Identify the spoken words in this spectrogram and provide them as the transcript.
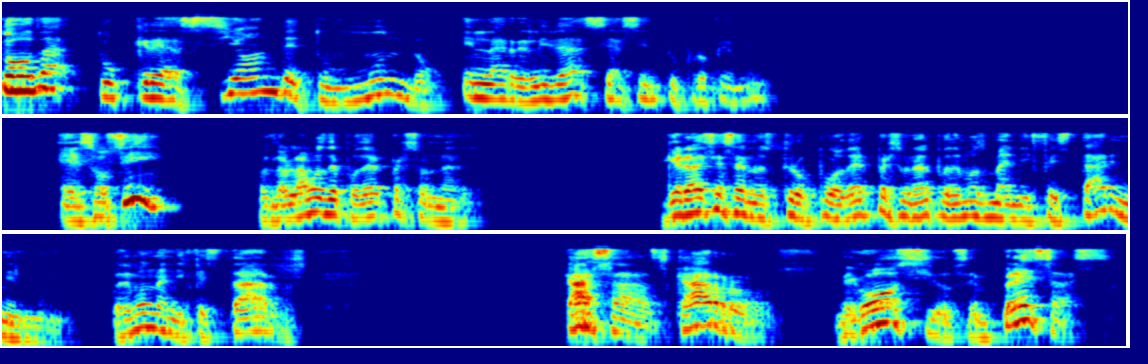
Toda tu creación de tu mundo en la realidad se hace en tu propia mente. Eso sí, cuando hablamos de poder personal, gracias a nuestro poder personal podemos manifestar en el mundo. Podemos manifestar casas, carros, negocios, empresas.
